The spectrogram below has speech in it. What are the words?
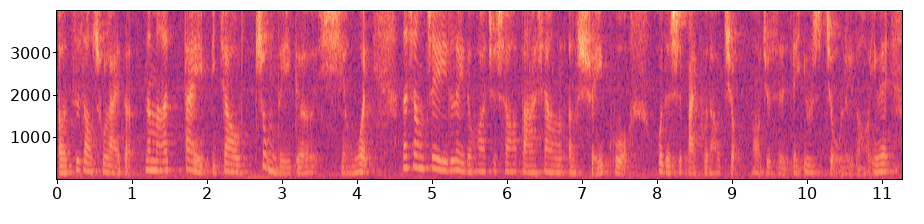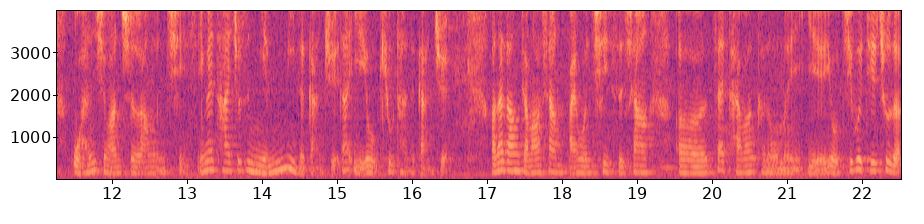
呃，制造出来的，那么它带比较重的一个咸味。那像这一类的话，就是要搭像呃水果或者是白葡萄酒哦，就是诶又是酒类的哦。因为我很喜欢吃蓝纹 cheese，，因为它就是绵密的感觉，但也有 Q 弹的感觉。好，那刚刚讲到像白纹起司，像呃在台湾可能我们也有机会接触的，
